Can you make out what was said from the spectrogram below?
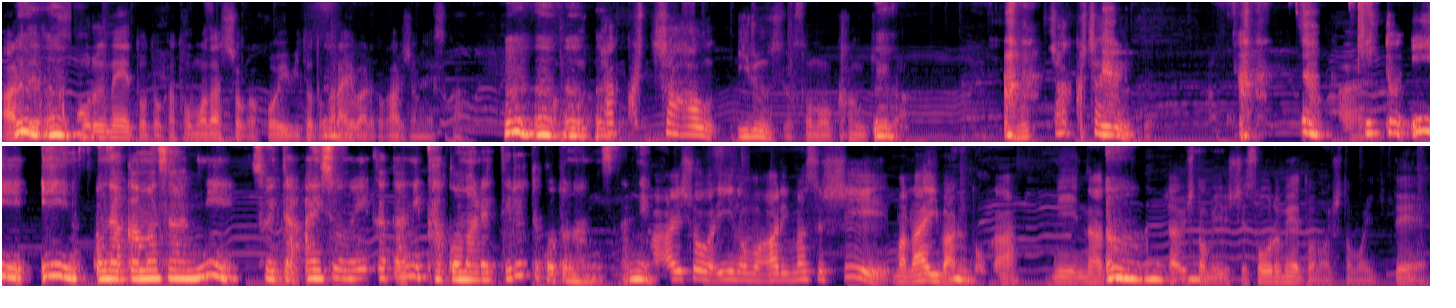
あれでソウルメイトとか友達とか恋人とかライバルとかあるじゃないですか。むちゃくちゃいるんですよ、その関係が。むちゃくちゃいるんですよ。じゃあ、はい、きっといいいいお仲間さんにそういった相性のいい方に囲まれてるってことなんですかね。相性がいいのもありますし、まあ、ライバルとかになっちゃう人もいるし、ソウルメイトの人もいて、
